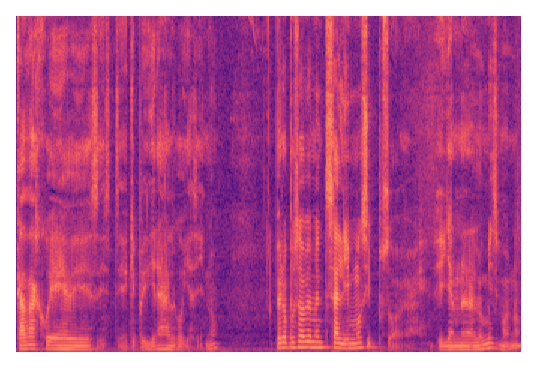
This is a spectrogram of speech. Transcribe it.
cada jueves. Este, hay que pedir algo y así, ¿no? Pero pues obviamente salimos y pues ella no era lo mismo, ¿no?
